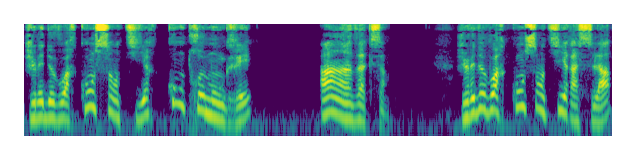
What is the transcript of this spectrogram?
je vais devoir consentir contre mon gré à un vaccin. Je vais devoir consentir à cela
